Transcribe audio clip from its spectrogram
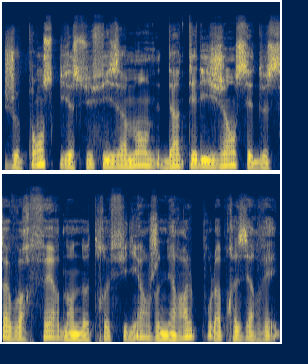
Je pense qu'il y a suffisamment d'intelligence et de savoir-faire dans notre filière en général pour la préserver.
